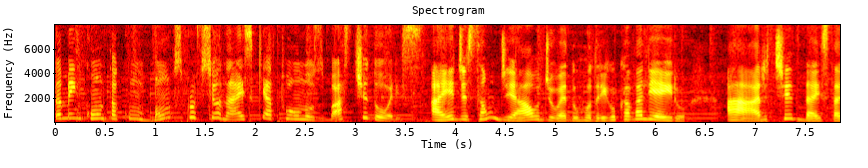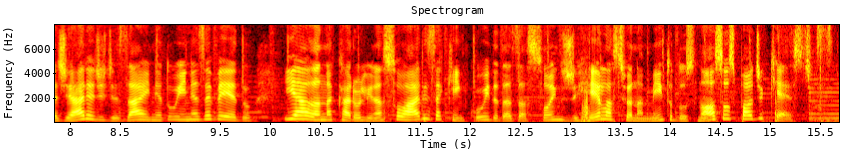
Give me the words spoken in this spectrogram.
também conta com bons profissionais que atuam nos bastidores. A edição de áudio é do Rodrigo Cavalheiro. A arte da estagiária de design é do Ine Azevedo e a Ana Carolina Soares é quem cuida das ações de relacionamento dos nossos podcasts.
